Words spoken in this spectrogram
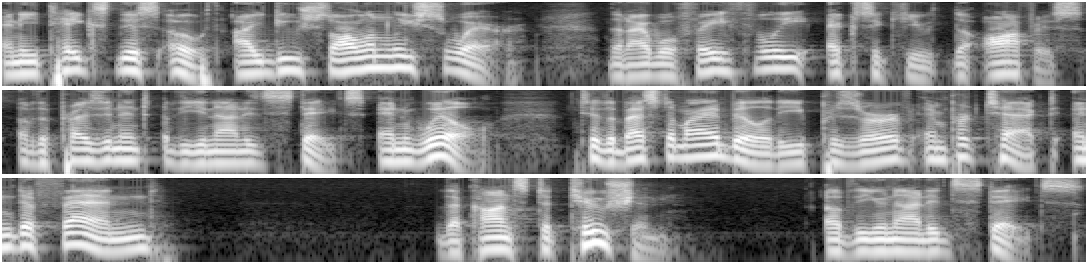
and he takes this oath I do solemnly swear that I will faithfully execute the office of the President of the United States and will, to the best of my ability, preserve and protect and defend the Constitution of the United States.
